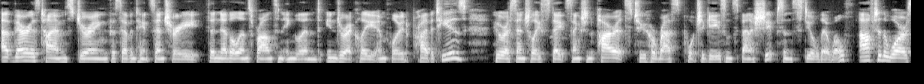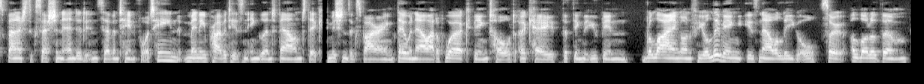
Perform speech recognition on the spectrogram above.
At various times during the 17th century, the Netherlands, France, and England indirectly employed privateers who are essentially state sanctioned pirates to harass Portuguese and Spanish ships and steal their wealth. After the War of Spanish Succession ended in 1714, many privateers in England found their commissions expiring. They were now out of work, being told, okay, the thing that you've been relying on for your living is now illegal. So a lot of them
